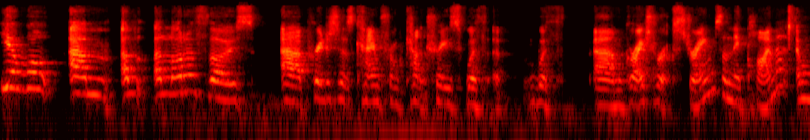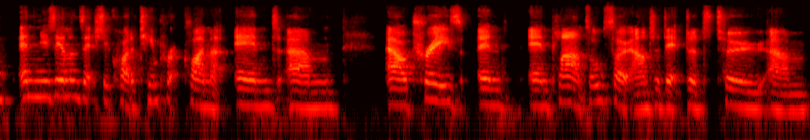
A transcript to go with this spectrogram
Yeah, well, um, a, a lot of those uh, predators came from countries with with um, greater extremes in their climate, and, and New Zealand's actually quite a temperate climate, and um, our trees and and plants also aren't adapted to um,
